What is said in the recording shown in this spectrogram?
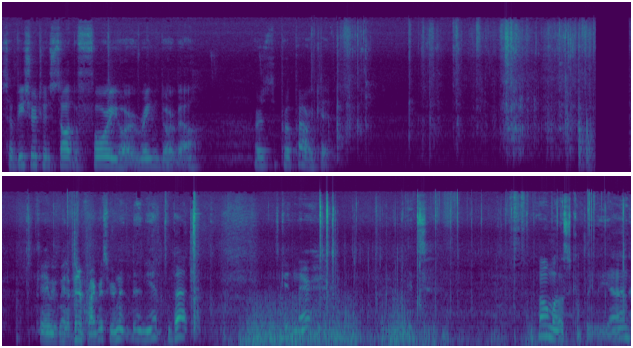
So be sure to install it before your Ring Doorbell. Where's the Pro Power Kit? Okay, we've made a bit of progress. We're not done yet, but it's getting there. It's almost completely on.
